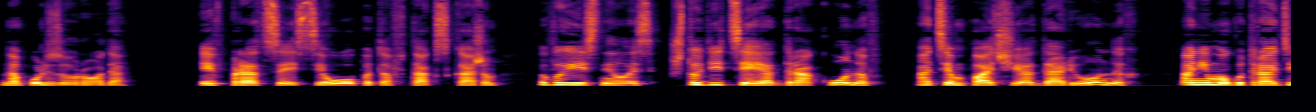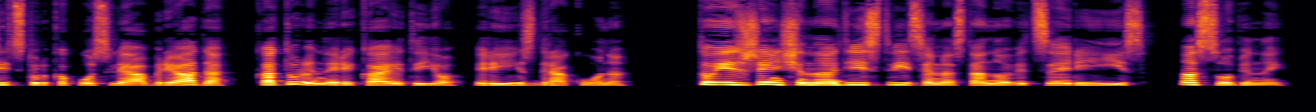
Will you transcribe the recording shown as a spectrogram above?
на пользу рода. И в процессе опытов, так скажем, Выяснилось, что детей от драконов, а тем паче одаренных, они могут родить только после обряда, который нарекает ее Риис дракона. То есть женщина действительно становится Риис, особенной.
